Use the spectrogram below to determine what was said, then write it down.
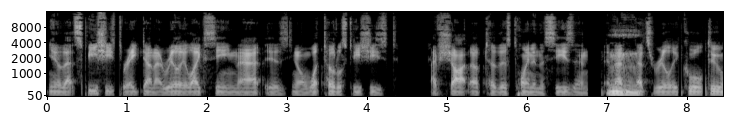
you know that species breakdown. I really like seeing that is you know what total species I've shot up to this point in the season, and that Mhm. that's really cool too.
